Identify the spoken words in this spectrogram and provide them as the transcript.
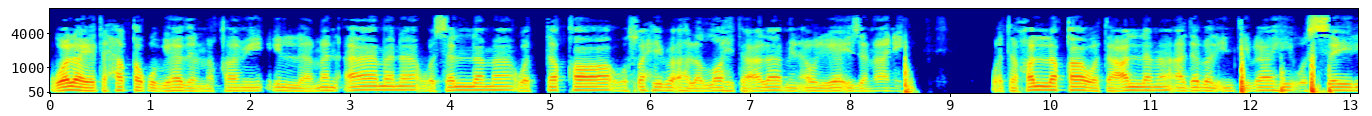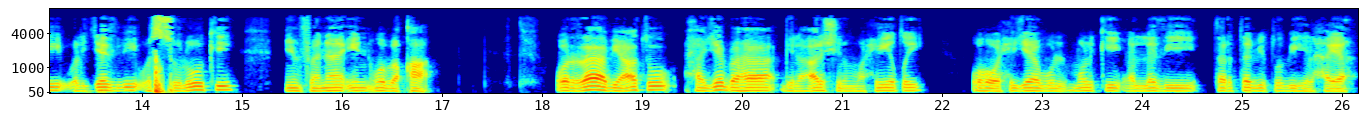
ولا يتحقق بهذا المقام إلا من آمن وسلم واتقى وصحب أهل الله تعالى من أولياء زمانه وتخلق وتعلم أدب الانتباه والسير والجذب والسلوك من فناء وبقاء. والرابعة حجبها بالعرش المحيط وهو حجاب الملك الذي ترتبط به الحياة.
